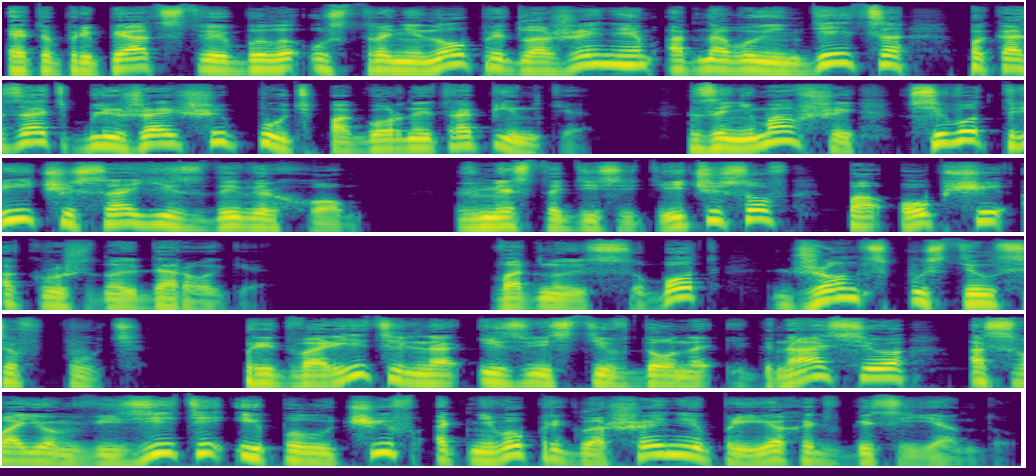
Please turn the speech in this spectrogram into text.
Это препятствие было устранено предложением одного индейца показать ближайший путь по горной тропинке, занимавший всего три часа езды верхом, вместо десяти часов по общей окружной дороге. В одну из суббот Джон спустился в путь, предварительно известив Дона Игнасио о своем визите и получив от него приглашение приехать в Гассиенду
